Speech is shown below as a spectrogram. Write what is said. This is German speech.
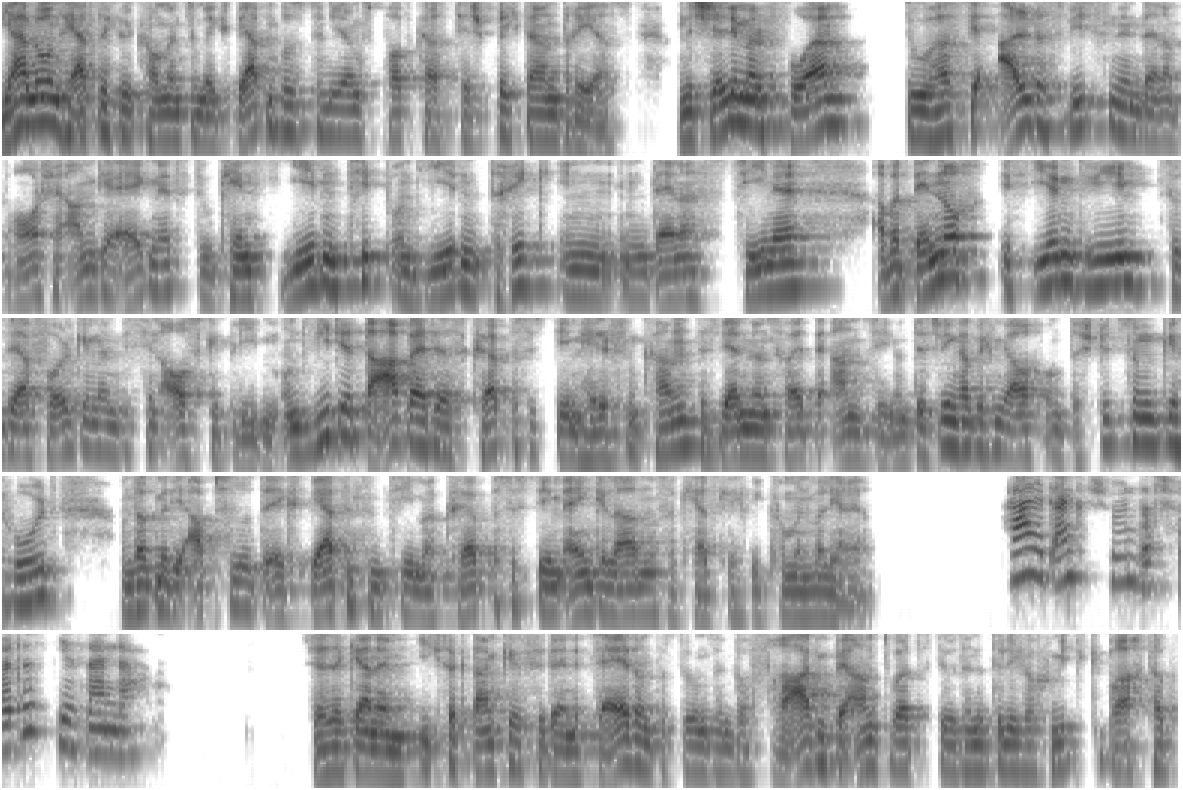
Ja, hallo und herzlich willkommen zum Expertenpositionierungspodcast. Hier spricht der Andreas. Und jetzt stell dir mal vor, du hast dir all das Wissen in deiner Branche angeeignet, du kennst jeden Tipp und jeden Trick in, in deiner Szene, aber dennoch ist irgendwie so der Erfolg immer ein bisschen ausgeblieben. Und wie dir dabei das Körpersystem helfen kann, das werden wir uns heute ansehen. Und deswegen habe ich mir auch Unterstützung geholt und habe mir die absolute Expertin zum Thema Körpersystem eingeladen und sage herzlich willkommen, Valeria. Hi, danke schön, dass ich heute hier sein darf. Sehr, sehr gerne. Ich sage danke für deine Zeit und dass du uns ein paar Fragen beantwortest, die ich natürlich auch mitgebracht habe.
